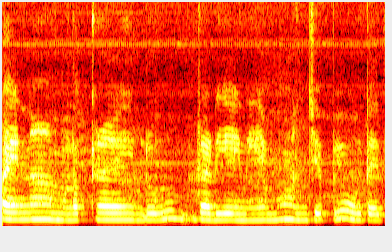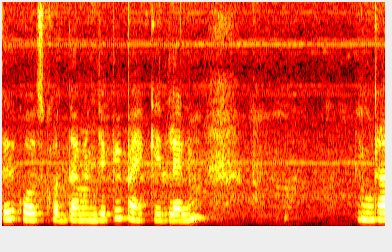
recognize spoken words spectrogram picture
పైన ములక్కాయలు రెడీ అయినాయేమో అని చెప్పి ఒకటైతే కోసుకొద్దామని చెప్పి పైకి వెళ్ళాను. ఇంకా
